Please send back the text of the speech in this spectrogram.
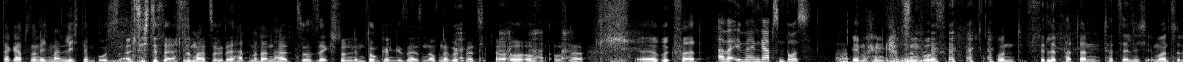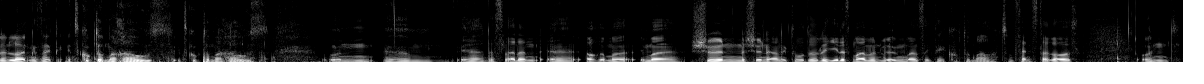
da gab es noch nicht mal ein Licht im Bus. Als ich das erste Mal so, da hat man dann halt so sechs Stunden im Dunkeln gesessen auf einer, Rückwärts, äh, auf, auf, einer äh, Rückfahrt. Aber immerhin gab es einen Bus. Immerhin gab es einen Bus. Und Philipp hat dann tatsächlich immer zu den Leuten gesagt, jetzt guck doch mal raus, jetzt guck doch mal raus. Und ähm, ja, das war dann äh, auch immer, immer schön, eine schöne Anekdote. Oder jedes Mal, wenn wir irgendwann sagen, hey, guck doch mal zum Fenster raus. Und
